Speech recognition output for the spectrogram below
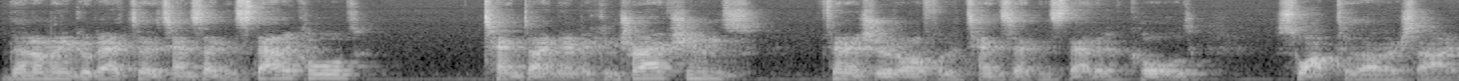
Then I'm gonna go back to a 10 second static hold, 10 dynamic contractions, finish it off with a 10 second static hold, swap to the other side.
